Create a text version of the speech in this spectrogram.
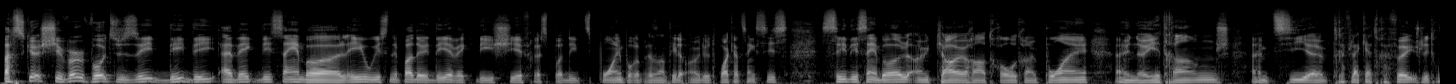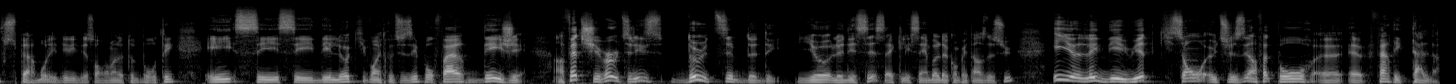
parce que Shiver va utiliser des dés avec des symboles. Et oui, ce n'est pas des dés avec des chiffres, c'est pas des petits points pour représenter le 1, 2, 3, 4, 5, 6. C'est des symboles, un cœur entre autres, un point, un œil étrange, un petit trèfle à quatre feuilles. Je les trouve super beaux, les dés. Les dés sont vraiment de toute beauté. Et c'est ces dés-là qui vont être utilisés pour faire des jets. En fait, Shiver utilise deux types de dés il y a le D6 avec les symboles de compétences dessus, et il y a les D8 qui sont utilisés en fait pour euh, euh, faire des talents.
